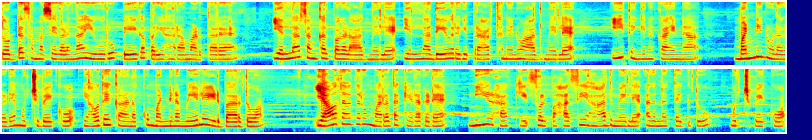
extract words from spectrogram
ದೊಡ್ಡ ಸಮಸ್ಯೆಗಳನ್ನು ಇವರು ಬೇಗ ಪರಿಹಾರ ಮಾಡ್ತಾರೆ. ಎಲ್ಲ ಸಂಕಲ್ಪಗಳಾದಮೇಲೆ, ಎಲ್ಲ ದೇವರಿಗೆ ಪ್ರಾರ್ಥನೆನೂ ಆದಮೇಲೆ ಈ ತೆಂಗಿನಕಾಯಿನ ಮಣ್ಣಿನೊಳಗಡೆ ಮುಚ್ಚಬೇಕು. ಯಾವುದೇ ಕಾರಣಕ್ಕೂ ಮಣ್ಣಿನ ಮೇಲೆ ಇಡಬಾರ್ದು. ಯಾವುದಾದರೂ ಮರದ ಕೆಳಗಡೆ ನೀರು ಹಾಕಿ ಸ್ವಲ್ಪ ಹಸಿ ಆದಮೇಲೆ ಅದನ್ನು ತೆಗೆದು ಮುಚ್ಚಬೇಕು.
